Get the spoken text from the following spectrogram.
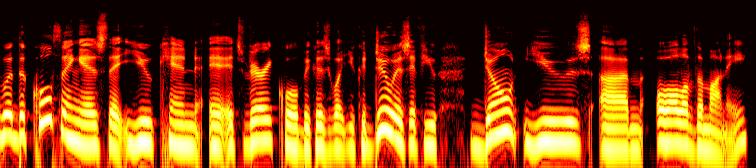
what the cool thing is that you can. It's very cool because what you could do is if you don't use um, all of the money,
